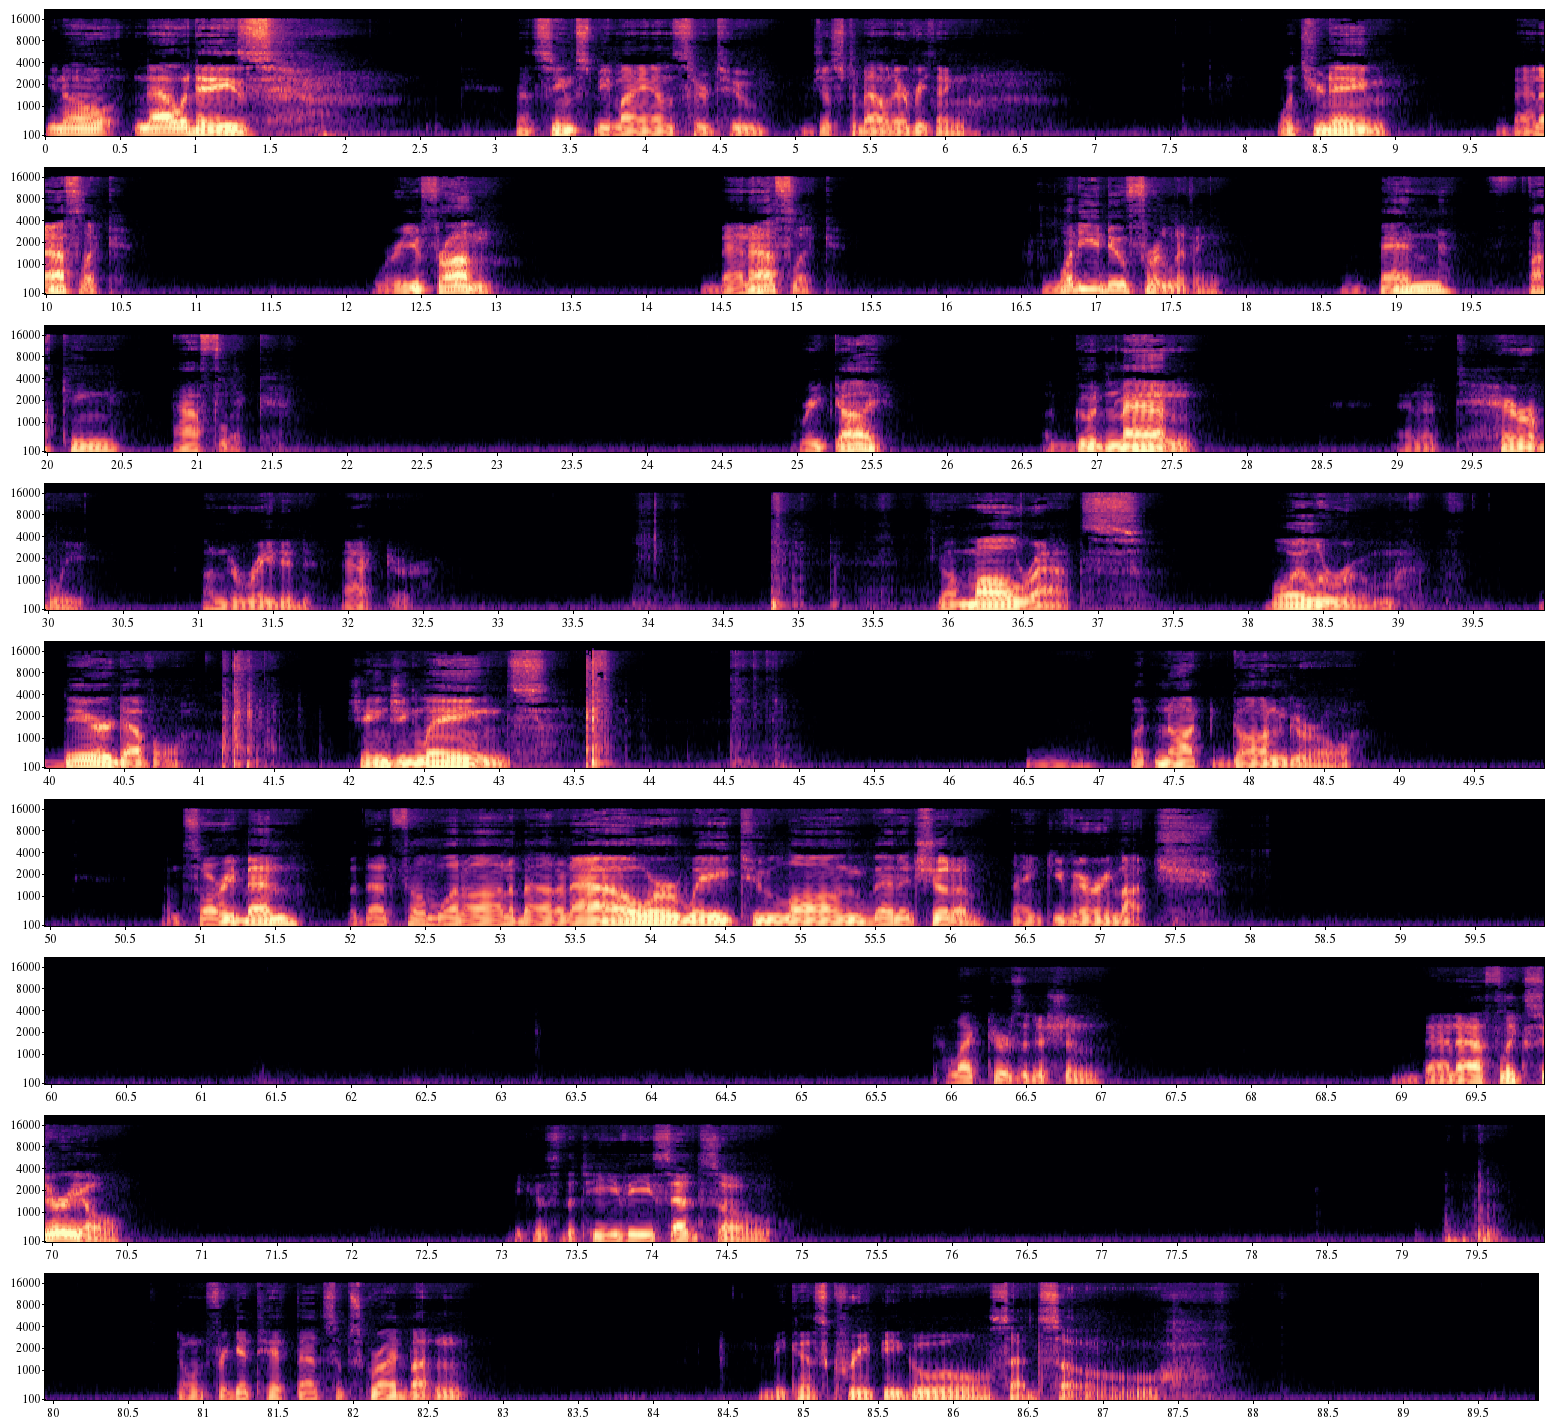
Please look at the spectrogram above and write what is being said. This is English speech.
You know, nowadays, that seems to be my answer to just about everything. What's your name? Ben Affleck. Where are you from? Ben Affleck. What do you do for a living? Ben fucking Affleck. Great guy. A good man. And a terribly underrated actor. You got Mallrats, Boiler Room, Daredevil, Changing Lanes, but not Gone Girl. I'm sorry, Ben, but that film went on about an hour way too long than it should have. Thank you very much. Collector's Edition. Ben Affleck cereal. Because the TV said so. Don't forget to hit that subscribe button. Because Creepy Ghoul said so.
